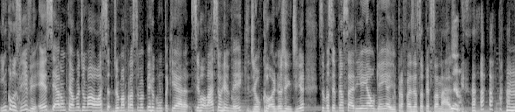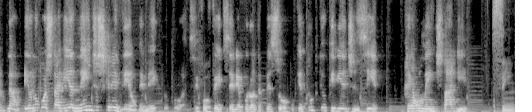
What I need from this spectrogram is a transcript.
Inclusive, esse era um tema de uma, óssea- de uma próxima pergunta, que era: se rolasse um remake de O Clone hoje em dia, se você pensaria em alguém aí pra fazer essa personagem. Não. Não, eu não gostaria nem de escrever um remake do Clone. Se for feito, seria por outra pessoa, porque tudo que eu queria dizer realmente está ali. Sim.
